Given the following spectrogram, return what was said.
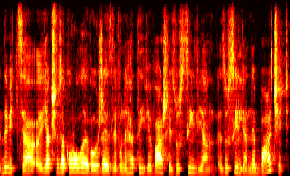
дивіться, якщо за королевою жезлів у негативі ваші зусилля, зусилля не бачать,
